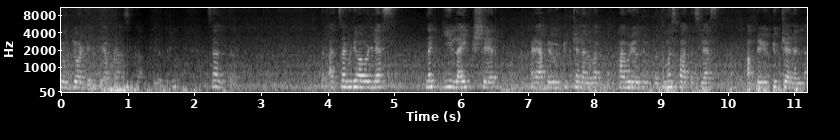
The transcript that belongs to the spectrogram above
योग्य वाटेल ते आपण असं काम केलं तरी चालतं. तर आजचा व्हिडिओ आवडल्यास नक्की लाईक शेअर आणि आपल्या यूट्यूब चॅनलवर हा व्हिडिओ तुम्ही प्रथमच पाहत असल्यास आपल्या यूट्यूब चॅनलला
